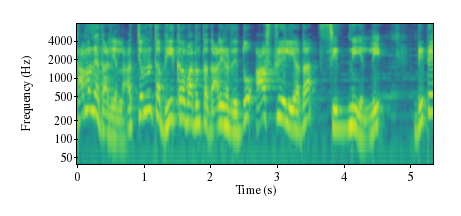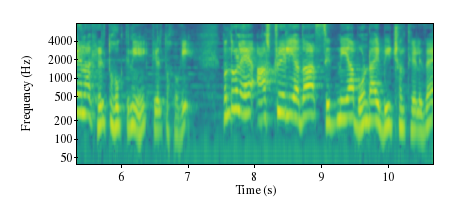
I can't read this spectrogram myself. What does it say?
ಸಾಮಾನ್ಯ ದಾಳಿಯಲ್ಲ, ಅತ್ಯಂತ ಭೀಕರವಾದಂಥ ದಾಳಿ ನಡೆದಿದ್ದು ಆಸ್ಟ್ರೇಲಿಯಾದ ಸಿಡ್ನಿಯಲ್ಲಿ. ಡಿಟೇಲಾಗಿ ಹೇಳ್ತಾ ಹೋಗ್ತೀನಿ, ಕೇಳ್ತಾ ಹೋಗಿ. ಬಂಧುಗಳೇ ಆಸ್ಟ್ರೇಲಿಯಾದ ಸಿಡ್ನಿಯ ಬೋಂಡಾಯ್ ಬೀಚ್ ಅಂತ ಹೇಳಿದೆ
